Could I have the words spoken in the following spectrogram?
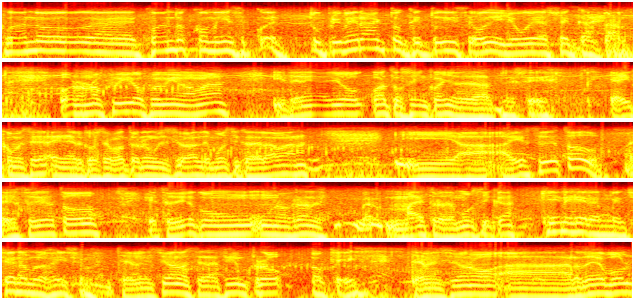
cuando eh, ¿cuándo comienza tu primer acto que tú dices, oye, yo voy a ser cantante? Bueno, no fui yo, fue mi mamá y tenía yo 4 o 5 años de edad. Sí. Y ahí comencé en el Conservatorio Municipal de Música de La Habana y ah, ahí estudié todo, ahí estudié todo, estudié con un- unos grandes maestros de música. ¿Quiénes eran? Menciónamelos ahí. Te menciono a Serafín Pro, Ok. te menciono a Ardebol,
